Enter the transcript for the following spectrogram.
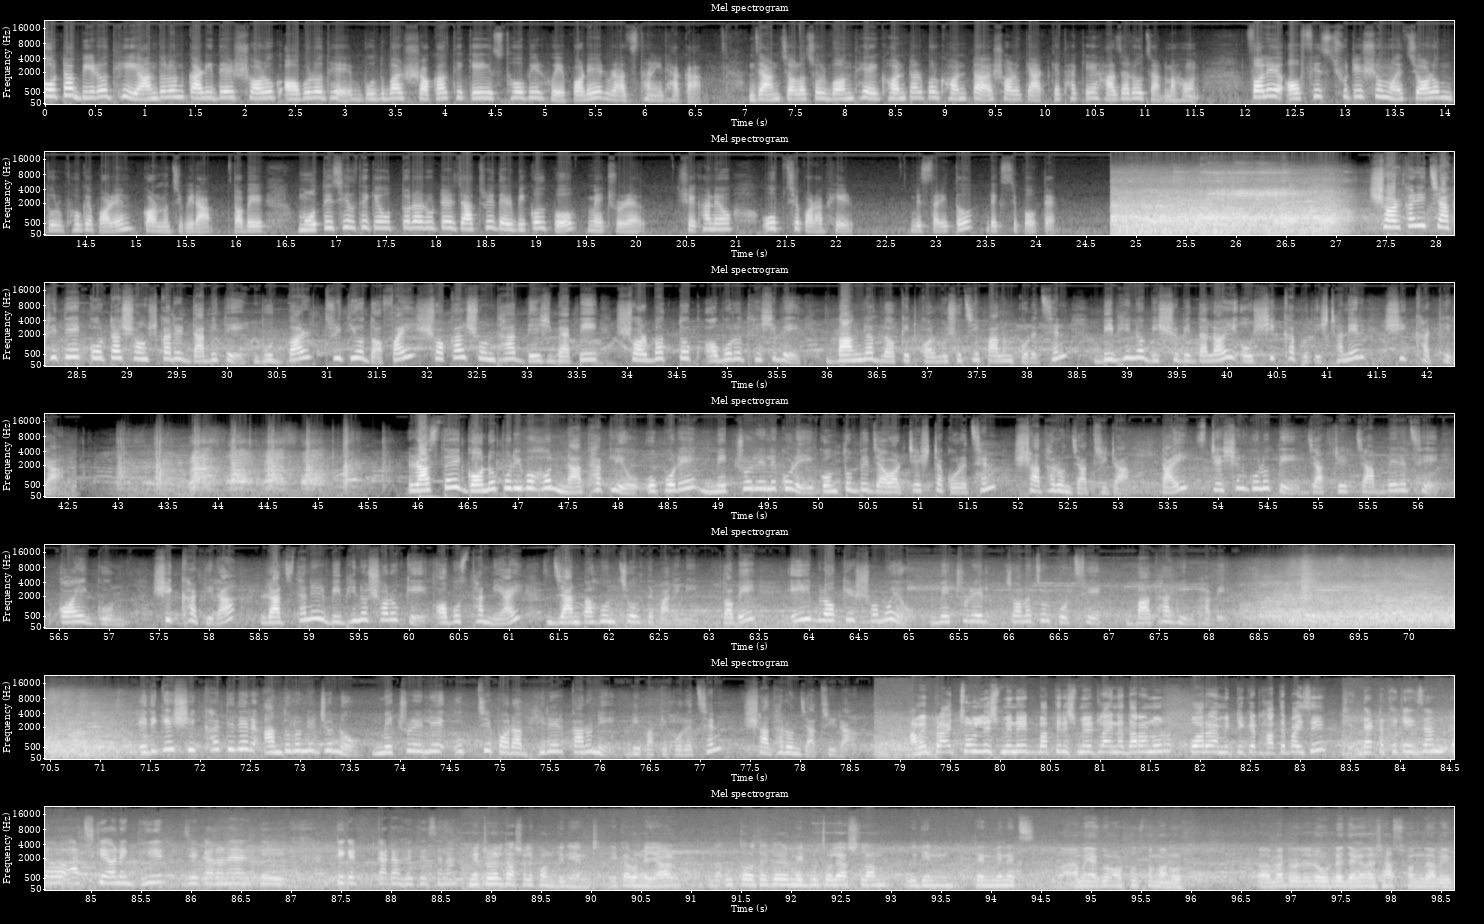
কোটা বিরোধী আন্দোলনকারীদের সড়ক অবরোধে বুধবার সকাল থেকে স্থবির হয়ে পড়ে রাজধানী ঢাকা। যান চলাচল বন্ধে ঘণ্টার পর ঘণ্টা সড়কে আটকে থাকে হাজারো যানবাহন। ফলে অফিস ছুটির সময় চরম দুর্ভোগে পড়েন কর্মজীবীরা। তবে মতিঝিল থেকে উত্তরা রুটের যাত্রীদের বিকল্প মেট্রো রেল। সেখানেও উপচে পড়া ভিড়। বিস্তারিত ডেস্ক রিপোর্টে। সরকারি চাকরিতে কোটা সংস্কারের দাবিতে বুধবার তৃতীয় দফায় সকাল সন্ধ্যা দেশব্যাপী সর্বাত্মক অবরোধ হিসেবে বাংলা ব্লকেট কর্মসূচি পালন করেছেন বিভিন্ন বিশ্ববিদ্যালয় ও শিক্ষা প্রতিষ্ঠানের শিক্ষার্থীরা। রাস্তায় গণপরিবহন না থাকলেও ওপরে মেট্রো রেলে করে গন্তব্যে যাওয়ার চেষ্টা করেছেন সাধারণ যাত্রীরা। তাই স্টেশনগুলোতে যাত্রীর চাপ বেড়েছে কয়েক গুণ। শিক্ষার্থীরা রাজধানীর বিভিন্ন সড়কে অবস্থান নেয় যানবাহন চলতে পারেনি। তবে এই ব্লকের সময়েও মেট্রো রেল চলাচল করছে বাধাহীনভাবে। এদিকে শিক্ষার্থীদের আন্দোলনের জন্য মেট্রো রেলে উপচে পড়া ভিড়ের কারণে বিপাকে পড়েছেন সাধারণ যাত্রীরা। আমি প্রায় চল্লিশ মিনিট বা তিরিশ মিনিট লাইনে দাঁড়ানোর পরে আমি টিকিট হাতে পাইছি। দেড়টা থেকে এক্সাম তো আজকে অনেক ভিড় যে কারণে আর কি টিকিট কাটা হইতেছে না। মেট্রো রেলটা আসলে কনভিনিয়েন্ট এই কারণেই। আর উত্তরা থেকে মেদিনীপুর চলে আসলাম উইদিন টেন মিনিটস আমি একজন অসুস্থ মানুষ। মেট্রো রেলে উঠলে দেখা যায় স্বাচ্ছন্দ্যে আমি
